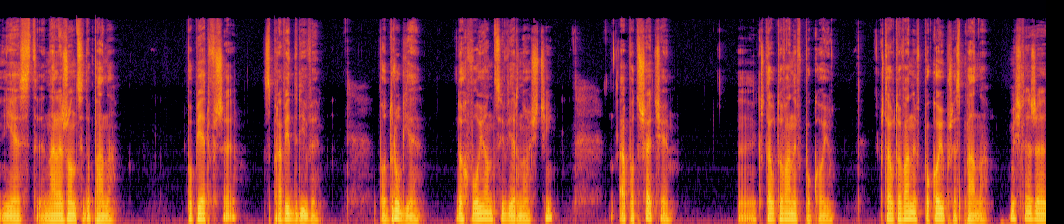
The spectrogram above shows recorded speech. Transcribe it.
jest należący do Pana. Po pierwsze, sprawiedliwy. Po drugie, dochwujący wierności, a po trzecie, y, kształtowany w pokoju. Kształtowany w pokoju przez Pana. Myślę, że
